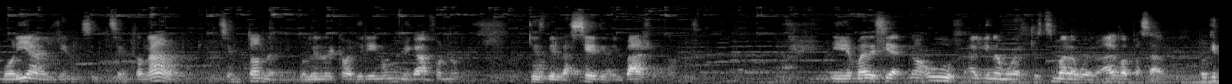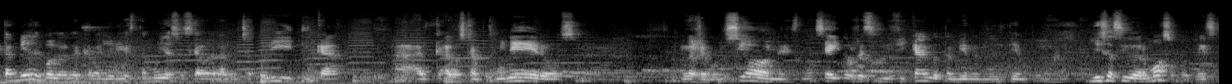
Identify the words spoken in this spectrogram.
moría alguien y se, entonaba, se entona el bolero de caballería en un megáfono desde la sede del barrio. Y mi mamá decía, no, uff, alguien ha muerto, esto es mal abuelo, algo ha pasado. Porque también el volver de caballería está muy asociado a la lucha política, a, los campos mineros, a, las revoluciones, ¿no? Se ha ido resignificando también en el tiempo. Y eso ha sido hermoso, porque es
